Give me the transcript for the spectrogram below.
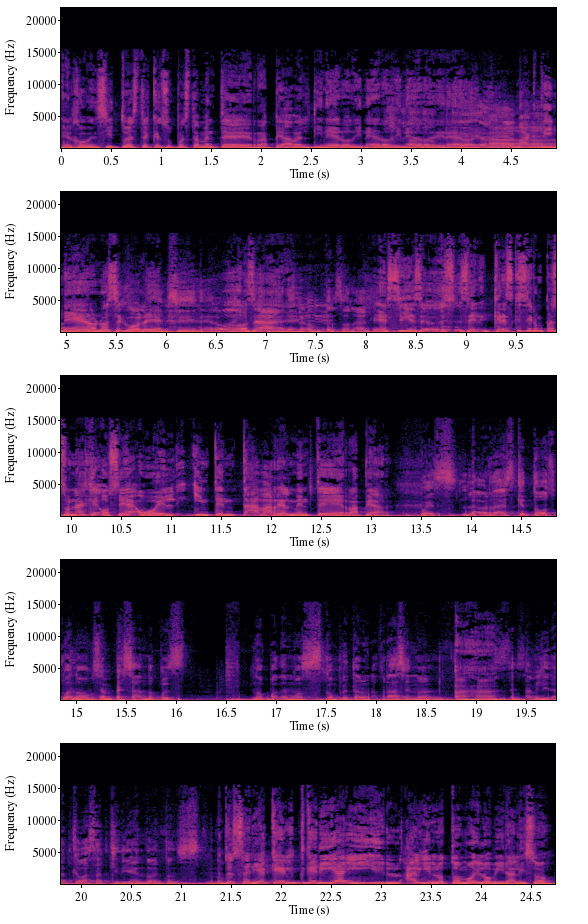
el jovencito este que supuestamente rapeaba el dinero, dinero, dinero, dinero, Ah. Mac dinero, no sé cómo le Sí, dinero. O sea, era un personaje. eh, sí, es- es- ¿crees que era un personaje? O sea, o él intentaba realmente rapear. Pues la verdad es que todos cuando vamos empezando, pues no podemos completar una frase, ¿no? Ajá. Es esa habilidad que vas adquiriendo, entonces. no. Entonces sería que él quería y alguien lo tomó y lo viralizó.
